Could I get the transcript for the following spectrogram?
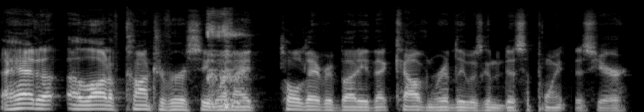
I had a, a, lot of controversy when I told everybody that Calvin Ridley was going to disappoint this year,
